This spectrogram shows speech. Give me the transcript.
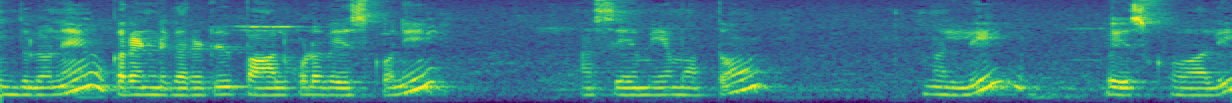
ఇందులోనే ఒక రెండు గరిటెలు పాలు కూడా వేసుకొని ఆ సేమియా మొత్తం మళ్ళీ వేసుకోవాలి.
